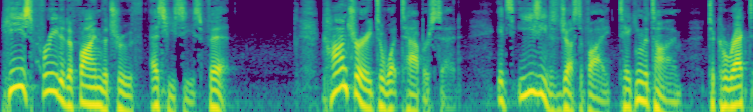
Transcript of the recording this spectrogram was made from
he's free to define the truth as he sees fit. Contrary to what Tapper said, it's easy to justify taking the time to correct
